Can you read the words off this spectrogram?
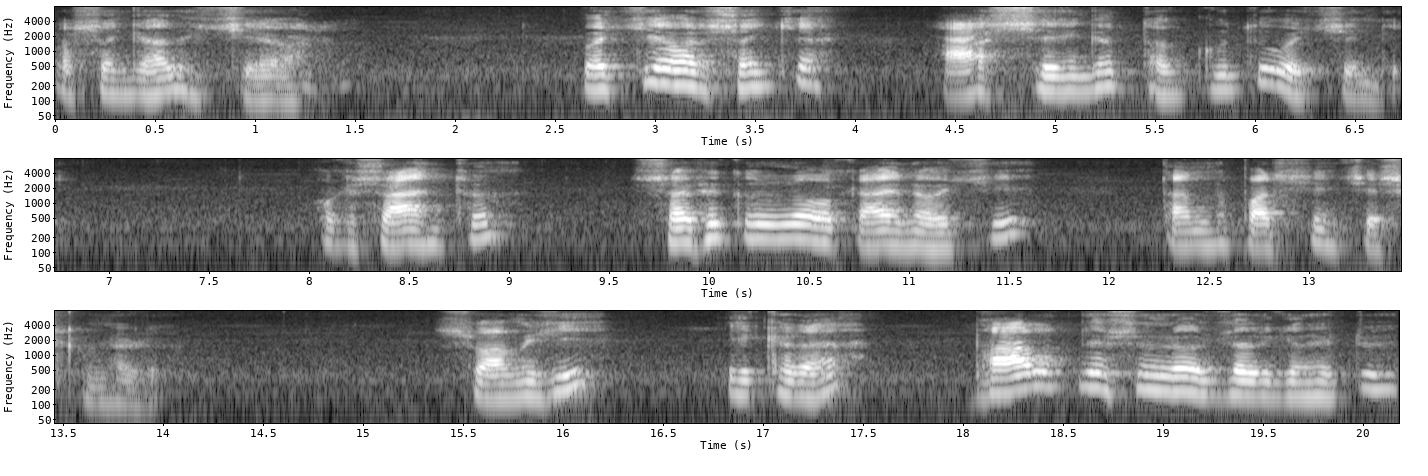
ప్రసంగాలు ఇచ్చేవారు వచ్చేవారి సంఖ్య ఆశ్చర్యంగా తగ్గుతూ వచ్చింది. ఒక సాయంత్రం సభికుల్లో ఒక ఆయన వచ్చి తనను పరిచయం చేసుకున్నాడు. స్వామీజీ ఇక్కడ భారతదేశంలో జరిగినట్టు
